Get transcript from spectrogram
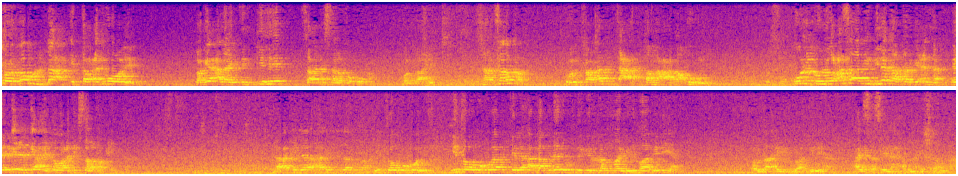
برغم الدع التوعد ولي. بقى على تنكيه سالي سلفكم والله. سلفا فقد طمعهم قل قل عسى أن يجي لك ترجع لنا. ارجع ارجع توعدك سلفك. لا اله الا الله يتوب كويس يتوب كويس كلا قبل يفدق الرمى البابينية والله البابينية هاي حبنا ان شاء الله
